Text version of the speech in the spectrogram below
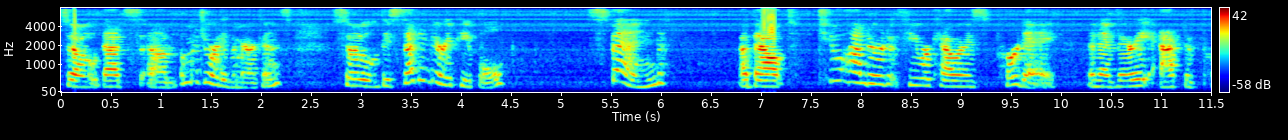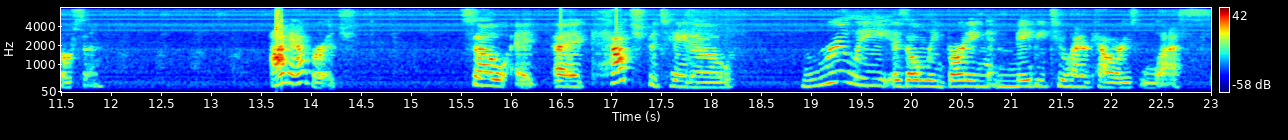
So that's um, a majority of Americans. So the sedentary people spend about 200 fewer calories per day than a very active person on average. So a, a couch potato really is only burning maybe 200 calories less.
